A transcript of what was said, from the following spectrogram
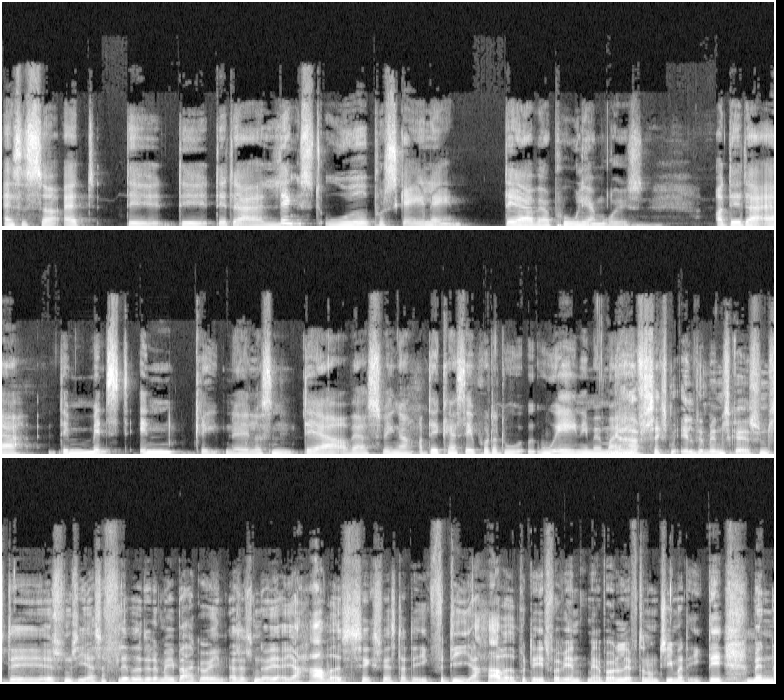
Altså så, at det, det, det, der er længst ude på skalaen, det er at være polyamorøs. Mm. Og det, der er det mindst indgribende, eller sådan, det er at være svinger. Og det kan jeg se på, at du er uenig med mig Jeg har haft sex med 11 mennesker, jeg synes, det, jeg synes I er så flippet det der med, at I bare går ind. Altså sådan, jeg, jeg har været til sexfester, det er ikke fordi, jeg har været på dates, hvor vi endte med at bolle efter nogle timer, det er ikke det, mm. men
